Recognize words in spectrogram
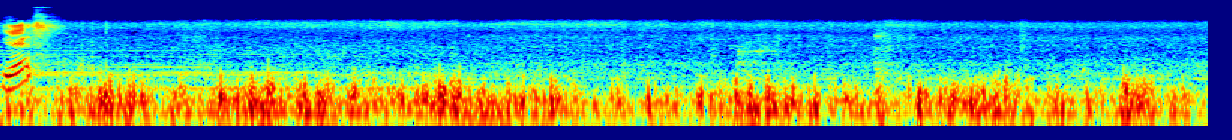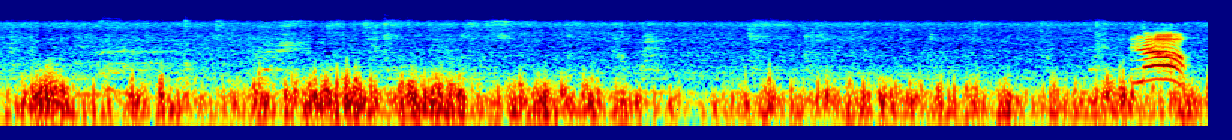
Yes? No!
